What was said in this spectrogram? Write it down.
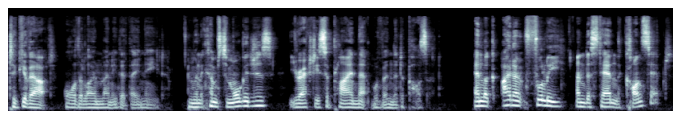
to give out all the loan money that they need. And when it comes to mortgages, you're actually supplying that within the deposit. And look, I don't fully understand the concept,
